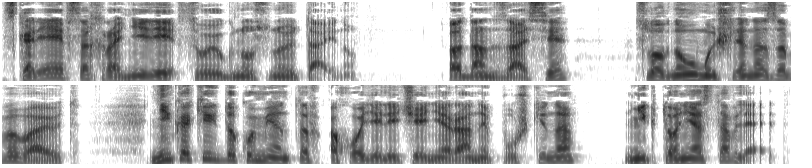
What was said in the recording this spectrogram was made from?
скорее б сохранили свою гнусную тайну. О Донзасе словно умышленно забывают. Никаких документов о ходе лечения раны Пушкина – никто не оставляет.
